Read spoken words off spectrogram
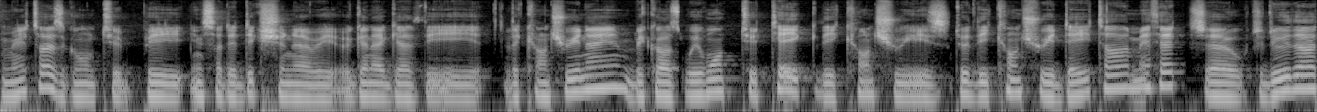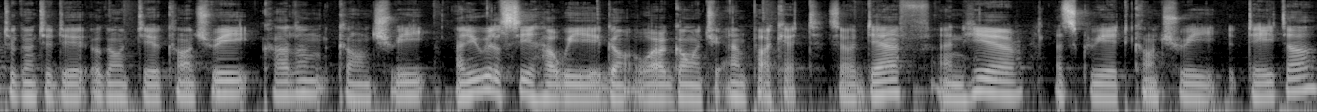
Meta is going to be inside the dictionary. We're gonna get the the country name because we want to take the countries to the country data method. So to do that, we're going to do we're going to country colon country, and you will see how we go we're going to unpack it. So def and here let's create country data.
